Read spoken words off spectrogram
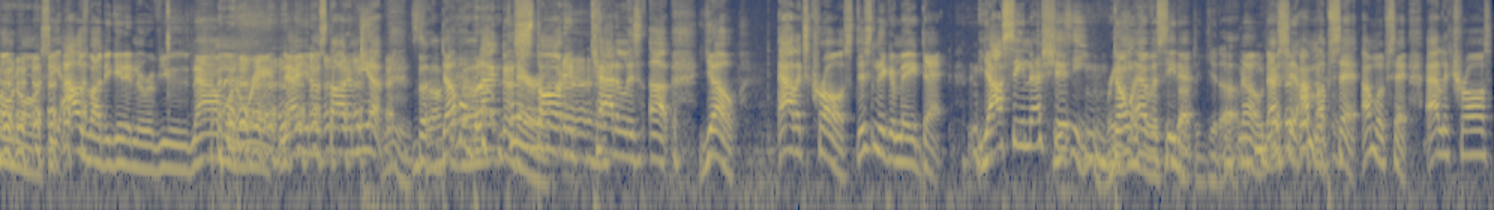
hold on. See, I was about to get into reviews. Now I'm on a rant. Now you done started me up. But Double about Black done started Catalyst up. Yo, Alex Cross. This nigga made that. Y'all seen that shit? He- he raising Don't ever see that. to get up. No, that shit. I'm upset. I'm upset. Alex Cross,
